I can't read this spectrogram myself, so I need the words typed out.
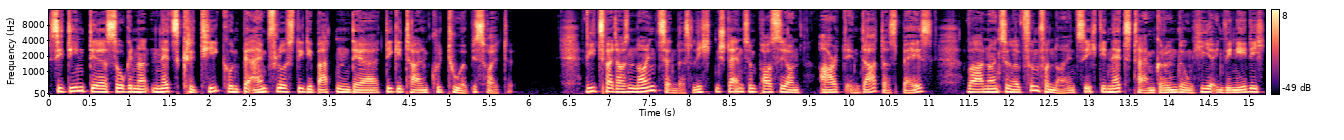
Sie dient der sogenannten Netzkritik und beeinflusst die Debatten der digitalen Kultur bis heute. Wie 2019 das Liechtenstein-Symposion Art in Data Space war 1995 die NetTime-Gründung hier in Venedig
